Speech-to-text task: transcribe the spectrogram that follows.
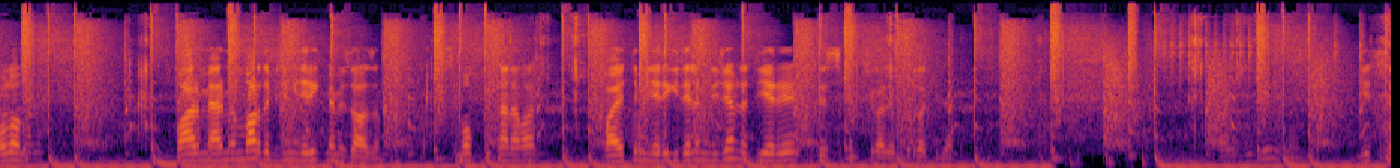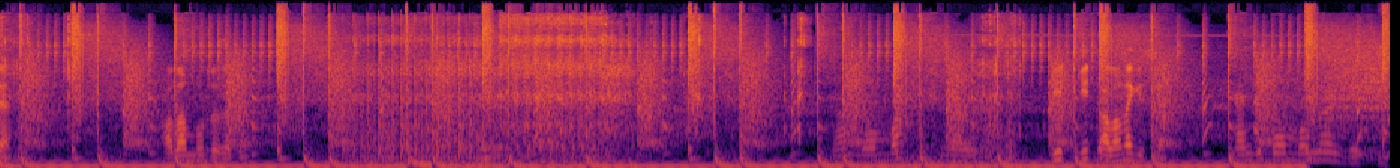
Oğlum. Var mermim var da bizim ileri gitmemiz lazım. Smoke bir tane var. Bayettim ileri gidelim diyeceğim de diğeri bize sıkıntı çıkaracak buradakiler. Ben gideyim mi? Git sen. Adam burada zaten. Ben bomba. Git git alana git sen. Kendi bombamı ölecektim.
